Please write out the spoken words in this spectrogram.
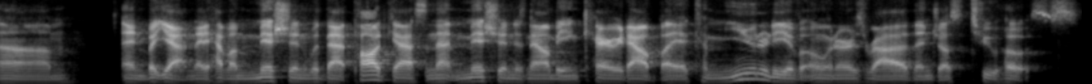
Um, and but yeah, and they have a mission with that podcast, and that mission is now being carried out by a community of owners rather than just two hosts.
